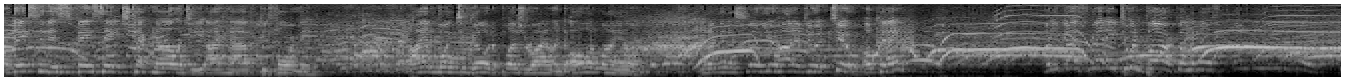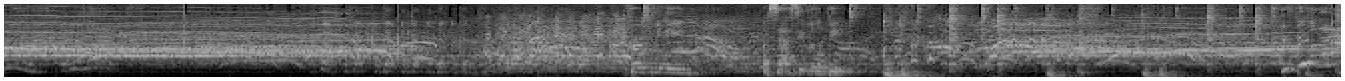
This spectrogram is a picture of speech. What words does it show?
And thanks to this space-age technology I have before me, I am going to go to Pleasure Island all on my own. And I'm going to show you how to do it too, okay? Are you guys ready to embark on the most First we need a sassy little beat. You feel that?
